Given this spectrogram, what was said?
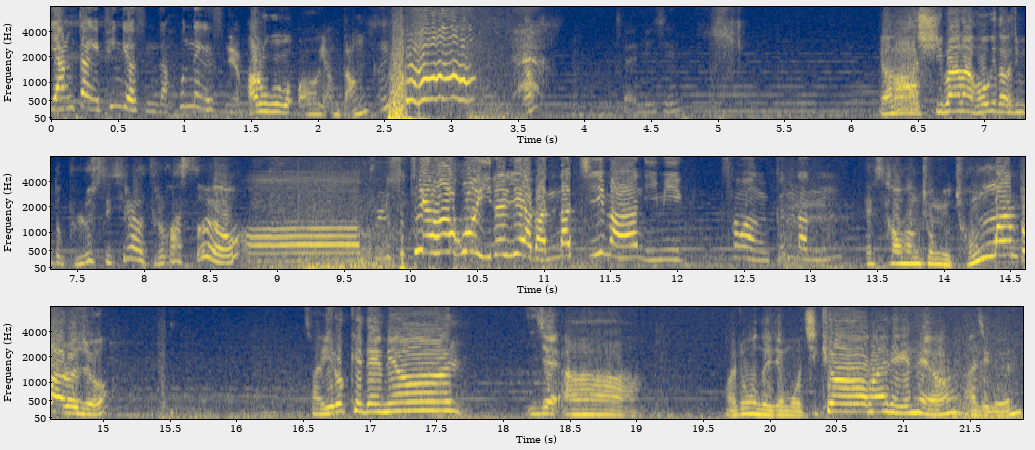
양땅의 핑계였습니다. 혼내겠습니다. 바로 그거 어 양당. 자, 리신. 야 시바나 거기다가 지금 또 블루스 티라가 들어갔어요. 어 블루스틸하고 이렐리아 만났지만 이미 상황은 끝난. 네, 상황 종료 정말 빠르죠. 자 이렇게 되면 이제 아 어느 정도 이제 뭐 지켜봐야 되겠네요. 아직은.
